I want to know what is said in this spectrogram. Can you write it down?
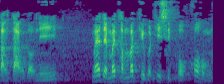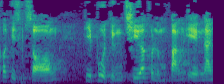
ต่างๆ เหล่านี้ แม้แต่ไม่ทำมัทธิวบทที่ 16 ข้อ6ข้อที่ 12 ที่พูดถึงเชื้อขนมปังเองนั้น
